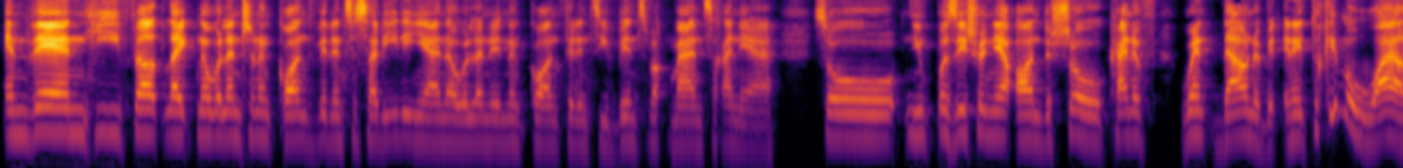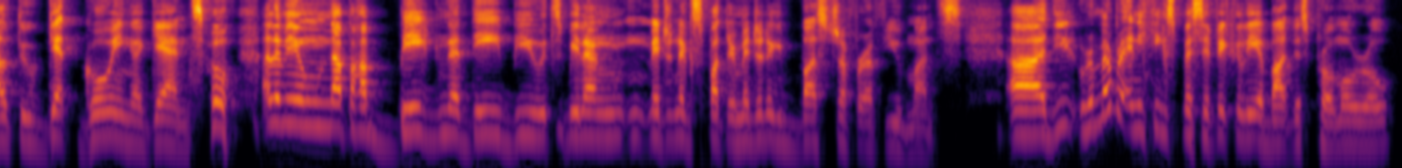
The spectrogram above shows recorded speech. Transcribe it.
And then, he felt like nawalan siya ng confidence sa sarili niya, nawalan rin ng confidence si Vince McMahon sa kanya. So, yung position niya on the show kind of went down a bit. And it took him a while to get going again. So, alam mo yung napaka-big na debut. It's bilang medyo nag-sputter, medyo nag-bust siya for a few months. Uh, do you remember anything specifically about this promo, Ro?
